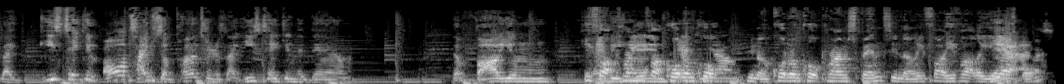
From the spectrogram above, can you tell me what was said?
like he's taking all types of punchers. Like he's taking the damn, the volume. he fought, heavy he fought quote unquote, you know, quote unquote prime Spence. You know, he fought he fought like yeah, Yeah. Spence.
